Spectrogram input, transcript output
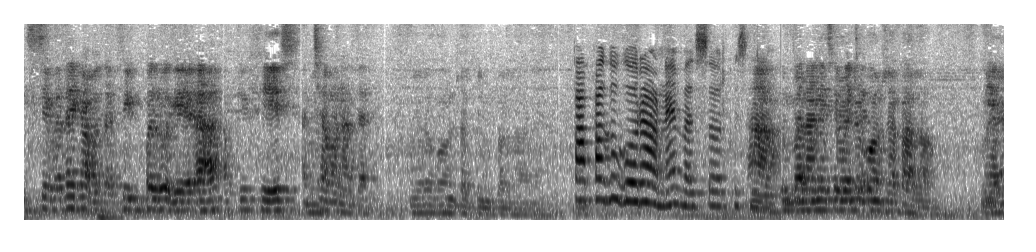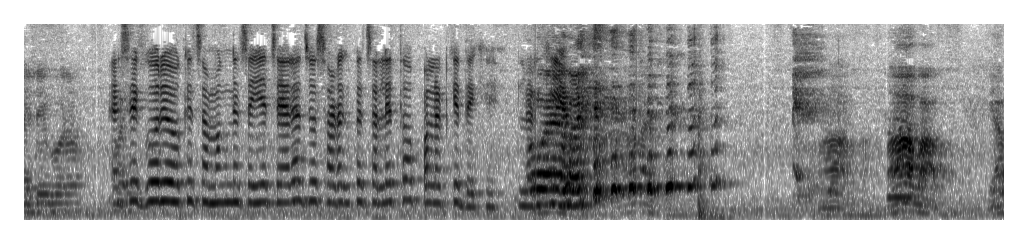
इससे पता है क्या होता है? पिंपल वगैरह आपकी फेस अच्छा बनाता है। है। मेरा कौन सा पिंपल आ रहा है? पापा को गोरा होना है बस और कुछ हाँ नहीं पिंपल आने से मैंने कौन सा काला मैं। ऐसे ही हूँ ऐसे गोरे होके चमकना चाहिए चेहरा जो सड़क पे चले तो पलट के देखे ओए, क्या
